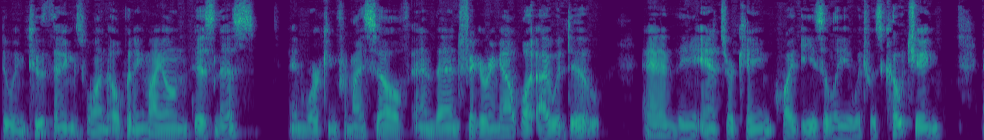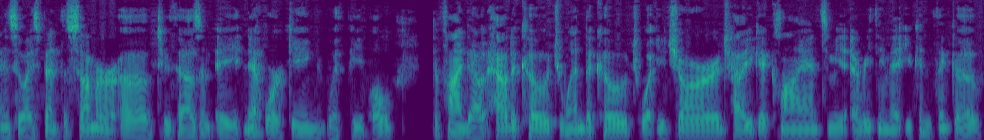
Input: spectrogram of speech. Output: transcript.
doing two things one, opening my own business and working for myself, and then figuring out what I would do. And the answer came quite easily, which was coaching. And so I spent the summer of 2008 networking with people to find out how to coach, when to coach, what you charge, how you get clients. I mean, everything that you can think of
